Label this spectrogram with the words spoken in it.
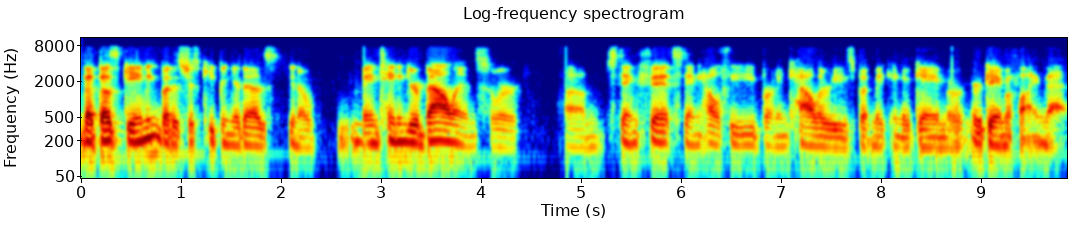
that does gaming, but it's just keeping it as, you know, maintaining your balance or um, staying fit, staying healthy, burning calories, but making a game or, or gamifying that.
